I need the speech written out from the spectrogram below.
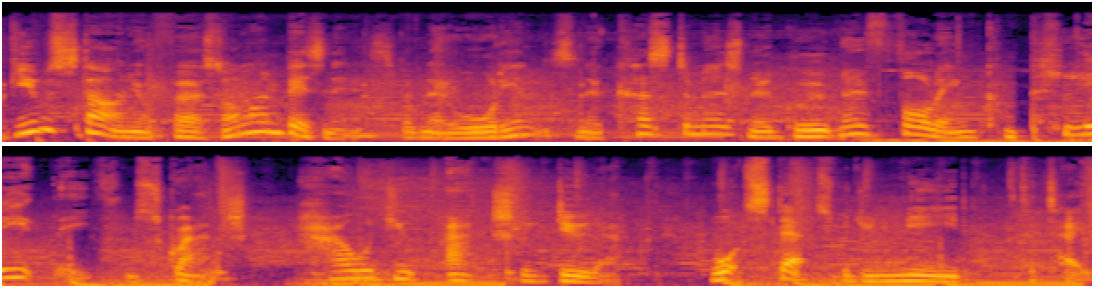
If you were starting your first online business with no audience, no customers, no group, no following, completely from scratch, how would you actually do that? What steps would you need to take?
